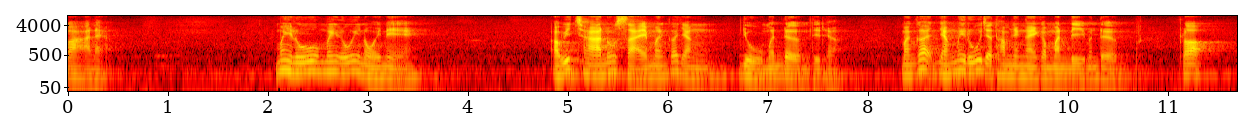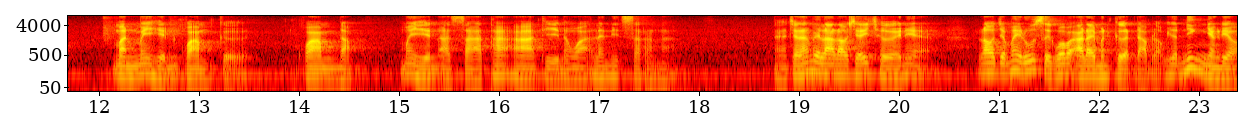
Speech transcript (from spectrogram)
บ้าแล้ว ไม่รู้ไม่รู้อีหน่อยเนี่ยอวิชานุสัยมันก็ยังอยู่เหมือนเดิมทีเดียวมันก็ยังไม่รู้จะทำยังไงกับมันดีเหมือนเดิม เพราะมันไม่เห็นความเกิด ความดับไม่เห็นอัศาธาอาทีนวะ และนิสรณะนะฉะนั้นเวลาเราเฉยเฉยเนี่ยเราจะไม่รู้สึกว่าอะไรมันเกิดดับเราก็จะนิ่งอย่างเดียว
